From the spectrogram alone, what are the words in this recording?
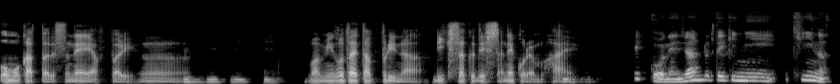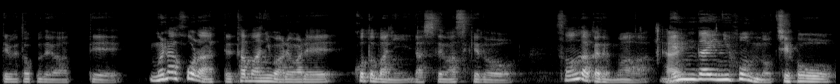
重かったですね、やっぱり。うんまあ見応えたっぷりな力作でしたね、これも。はい。結構ね、ジャンル的に気になってるとこではあって、村ホラーってたまに我々言葉に出してますけど、その中でもまあ、はい現代日本の地方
